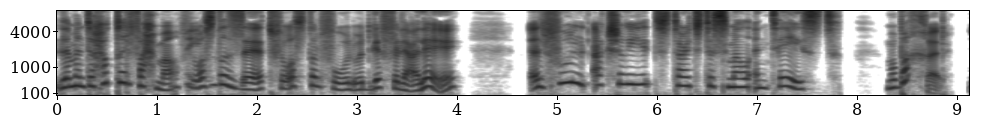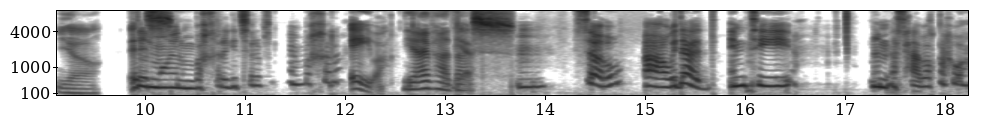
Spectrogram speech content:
لما تحطي الفحمة في أيوة. وسط الزيت في وسط الفول وتقفلي عليه الفول actually starts to smell and taste مبخر Yeah. زي It's- المويه المبخرة قد شربت مويه مبخره أيوه Yeah, I've had that. yes سو وداد أنتي من أصحاب القهوة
